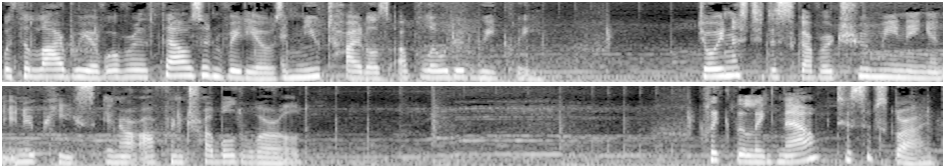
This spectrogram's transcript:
With a library of over a thousand videos and new titles uploaded weekly. Join us to discover true meaning and inner peace in our often troubled world. Click the link now to subscribe.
